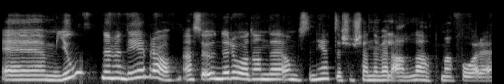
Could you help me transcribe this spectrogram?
Eh, jo, nej men det är bra. Alltså, under rådande omständigheter så känner väl alla att man får, eh,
